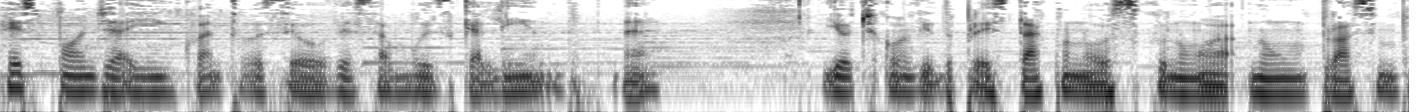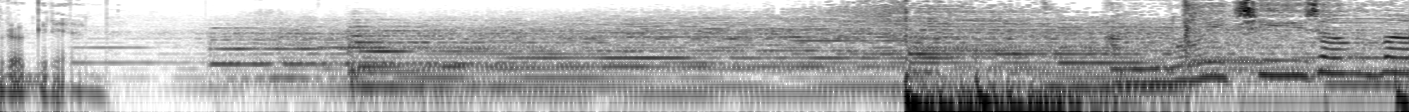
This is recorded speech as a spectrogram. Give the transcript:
Responde aí enquanto você ouve essa música linda, né? E eu te convido para estar conosco num, num próximo programa. A noite já vai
